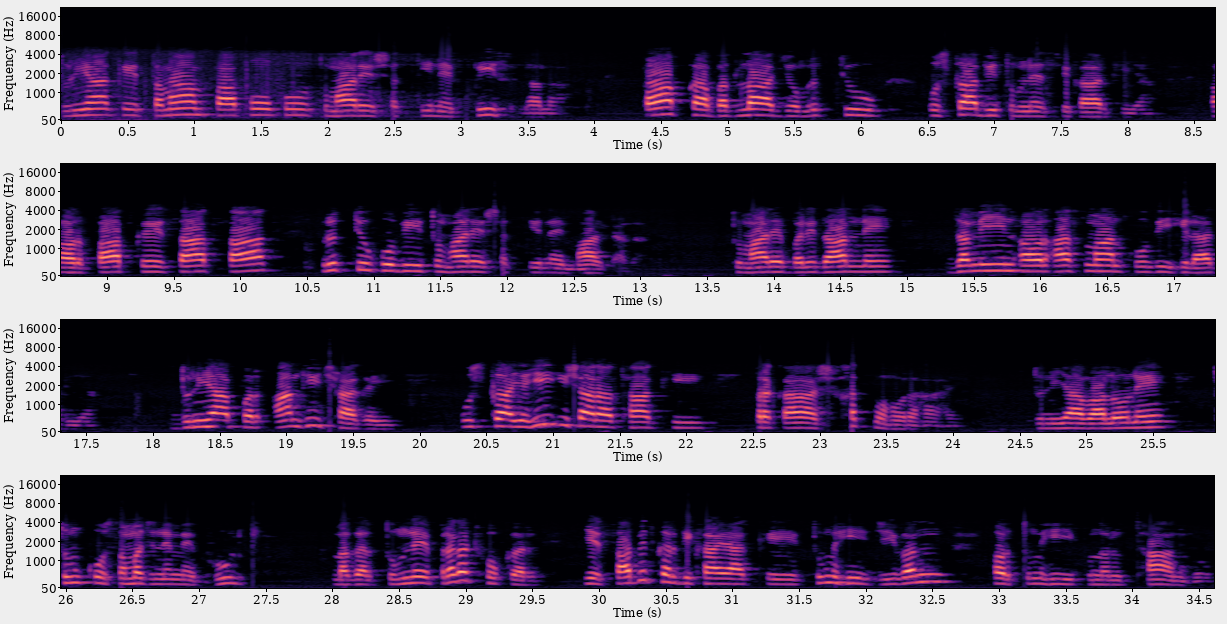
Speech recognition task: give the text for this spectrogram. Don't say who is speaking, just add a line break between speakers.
दुनिया के तमाम पापों को तुम्हारे शक्ति ने पीस डाला। पाप का बदला जो मृत्यु, उसका भी तुमने स्वीकार किया और पाप के साथ साथ मृत्यु को भी तुम्हारे शक्ति ने मार डाला। तुम्हारे बलिदान ने ज़मीन और आसमान को भी हिला दिया। दुनिया पर आंधी छा गई। उसका यही इशारा था कि प्रकाश खत्म हो रहा है। दुनिया वालों ने तुमको समझने में भूल की मगर तुमने प्रकट होकर ये साबित कर दिखाया कि तुम ही जीवन और तुम ही पुनरुत्थान हो।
